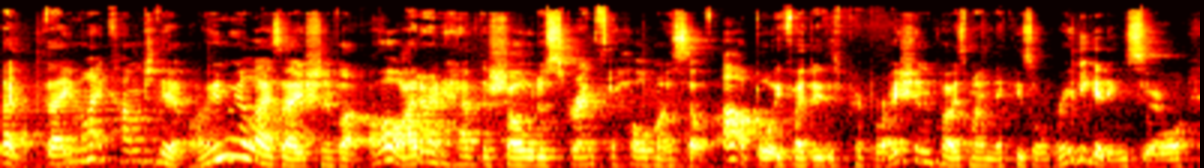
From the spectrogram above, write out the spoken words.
like they might come to their own realization of like, oh, I don't have the shoulder strength to hold myself up, or if I do this preparation pose, my neck is already getting sore. Yeah.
